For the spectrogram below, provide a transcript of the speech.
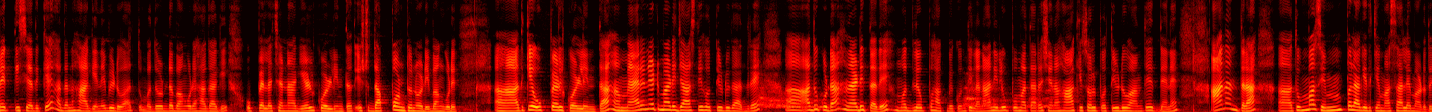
ಮೆತ್ತಿಸಿ ಅದಕ್ಕೆ ಅದನ್ನು ಹಾಗೇನೆ ಬಿಡುವ. ತುಂಬ ದೊಡ್ಡ ಬಂಗುಡೆ, ಹಾಗಾಗಿ ಉಪ್ಪೆಲ್ಲ ಚೆನ್ನಾಗಿ ಎಳ್ಕೊಳ್ಳಿ ಅಂತ. ಎಷ್ಟು ದಪ್ಪ ಉಂಟು ನೋಡಿ ಬಂಗುಡೆ. ಅದಕ್ಕೆ ಉಪ್ಪು ಎಳ್ಕೊಳ್ಳಿ ಅಂತ. ಮ್ಯಾರಿನೇಟ್ ಮಾಡಿ ಜಾಸ್ತಿ ಹೊತ್ತಿಡುವುದಾದರೆ ಅದು ಕೂಡ ನಡೀತದೆ. ಮೊದಲೇ ಉಪ್ಪು ಹಾಕಬೇಕು ಅಂತಿಲ್ಲ. ನಾನಿಲ್ಲಿ ಉಪ್ಪು ಮತ್ತು ಅರಶಿನ ಹಾಕಿ ಸ್ವಲ್ಪ ಹೊತ್ತು ಇಡುವ ಅಂತ ಇದ್ದೇನೆ. ಆನಂತರ ತುಂಬ ಸಿಂಪಲ್ ಆಗಿ ಇದಕ್ಕೆ ಮಸಾಲೆ ಮಾಡೋದು.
